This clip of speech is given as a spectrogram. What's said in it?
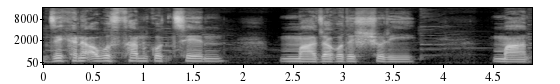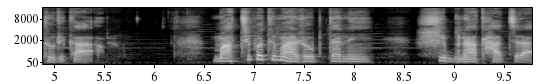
যেখানে অবস্থান করছেন মা জগদেশ্বরী, মা দুর্গা। মাতৃপ্রতিমার রূপদানে শিবনাথ হাজরা।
